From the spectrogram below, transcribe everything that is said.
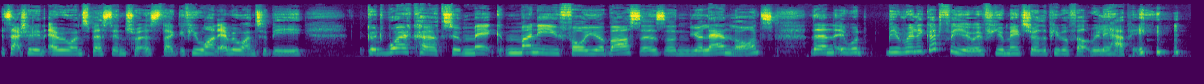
it's actually in everyone's best interest. Like if you want everyone to be good worker to make money for your bosses and your landlords then it would be really good for you if you made sure that people felt really happy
